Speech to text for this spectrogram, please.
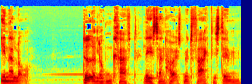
inderlår. Død af lungenkræft, læste han højst med et fagt i stemmen.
